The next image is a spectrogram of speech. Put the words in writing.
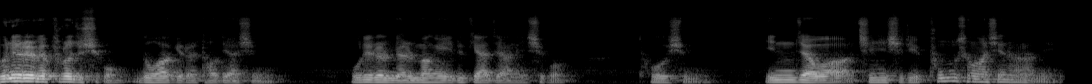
은혜를 베풀어 주시고 노하기를 더디하십니다. 우리를 멸망에 이르게 하지 않으시고 도우십니다. 인자와 진실이 풍성하신 하나님.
